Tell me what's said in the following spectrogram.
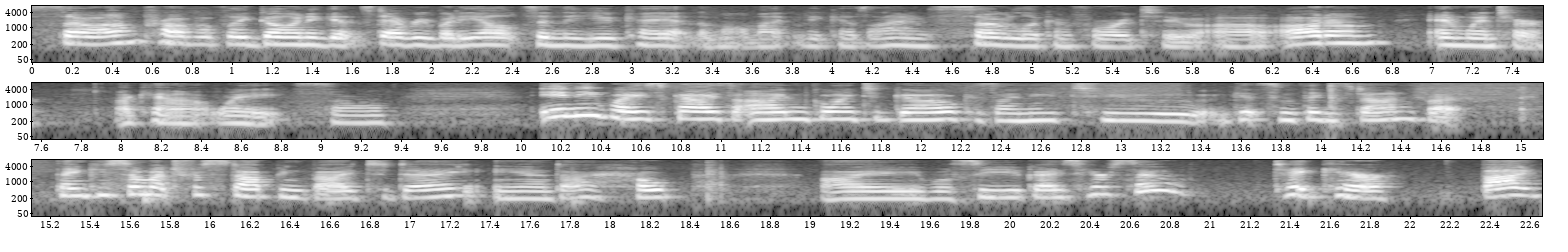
so I'm probably going against everybody else in the UK at the moment because I'm so looking forward to uh, autumn and winter. I cannot wait. So anyways, guys, I'm going to go because I need to get some things done. But thank you so much for stopping by today, and I hope I will see you guys here soon. Take care. Bye.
